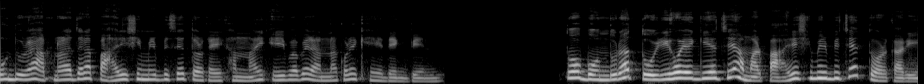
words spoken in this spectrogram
বন্ধুরা, আপনারা যারা পাহাড়ি শিমের বীজের তরকারি খান নাই, এইভাবে রান্না করে খেয়ে দেখবেন। তো বন্ধুরা, তৈরি হয়ে গিয়েছে আমার পাহাড়ি শিমের বীজের তরকারি।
